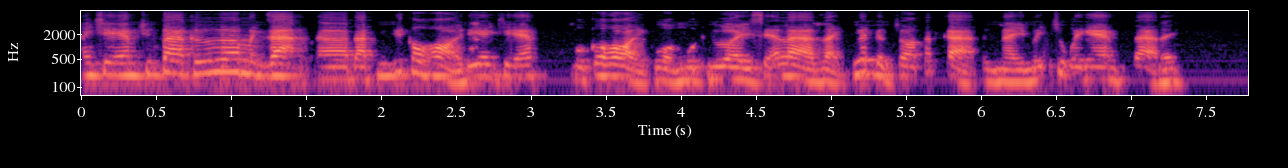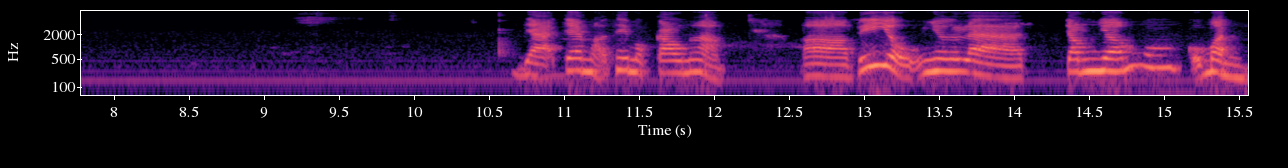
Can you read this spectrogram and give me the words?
Anh chị em chúng ta cứ mạnh dạn à, đặt những cái câu hỏi đi anh chị em. Một câu hỏi của một người sẽ là giải quyết được cho tất cả từng này mấy chục anh em. Chúng ta ở đây. Dạ cho em hỏi thêm một câu nữa à, ví dụ như là trong nhóm của mình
